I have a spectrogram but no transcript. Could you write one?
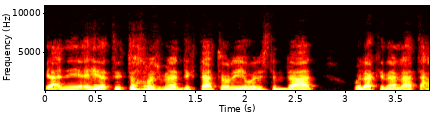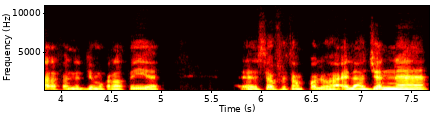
يعني هي تخرج من الدكتاتورية والاستبداد ولكنها لا تعرف أن الديمقراطية آه، سوف تنقلها إلى جنة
